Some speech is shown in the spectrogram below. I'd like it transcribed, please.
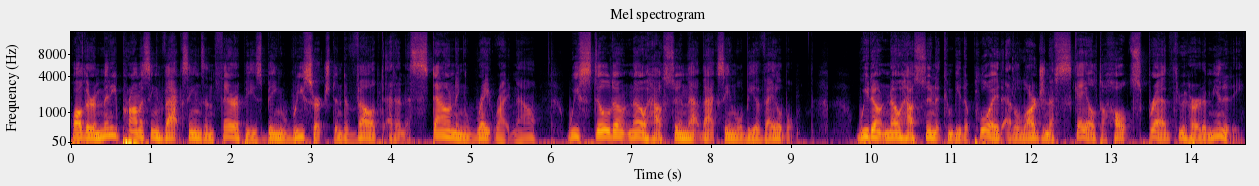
While there are many promising vaccines and therapies being researched and developed at an astounding rate right now, we still don't know how soon that vaccine will be available. We don't know how soon it can be deployed at a large enough scale to halt spread through herd immunity.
